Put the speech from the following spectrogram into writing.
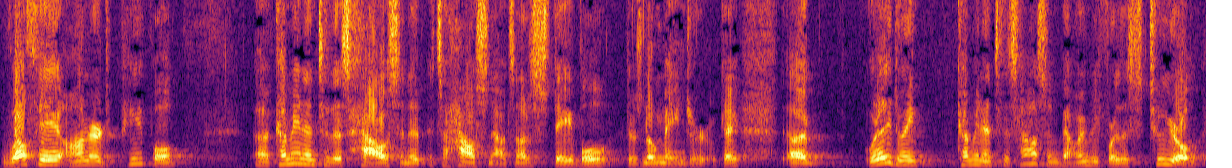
wealthy, honored people uh, coming into this house, and it, it's a house now, it's not a stable, there's no manger, okay? Uh, what are they doing coming into this house and bowing before this two year old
